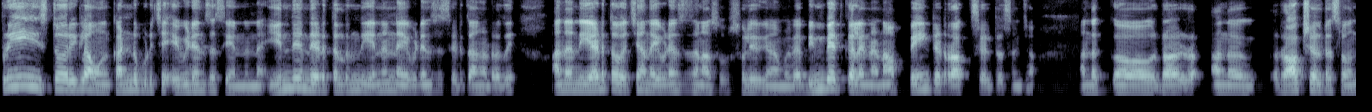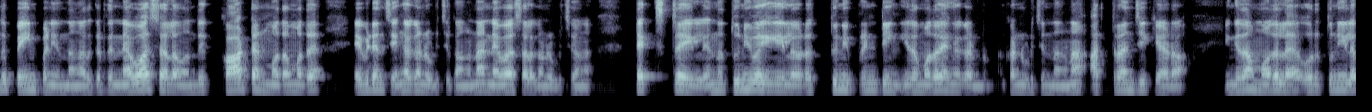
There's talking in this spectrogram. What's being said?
ப்ரீ ஹிஸ்டாரிக்ல அவங்க கண்டுபிடிச்ச எவிடன்ஸஸ் என்னென்ன? எந்தெந்த இடத்திலிருந்து என்னென்ன எவிடன்சஸ் எடுத்தாங்கன்றது, அந்தந்த இடத்த வச்சு அந்த எவிடன்ஸஸ நான் சொ சொல்லியிருக்கேன் நம்மகிட்ட. பிம்பேத்கர் என்னன்னா, பெயிண்டட் ராக் ஷெல்டர் செஞ்சான். அந்த அந்த ராக் ஷெல்டர்ஸில் வந்து பெயிண்ட் பண்ணியிருந்தாங்க. அதுக்கடுத்து நெவாசால வந்து காட்டன் மொத மொத எவிடன்ஸ் எங்கே கண்டுபிடிச்சிருக்காங்கன்னா, நெவாசால கண்டுபிடிச்சாங்க. டெக்ஸ்டைல் இந்த துணி வகைகளோட துணி பிரிண்டிங் இதை முதல்ல எங்கே கண்டு கண்டுபிடிச்சிருந்தாங்கன்னா, அத்ரஞ்சி கேடா. இங்கே தான் முதல்ல ஒரு துணியில்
